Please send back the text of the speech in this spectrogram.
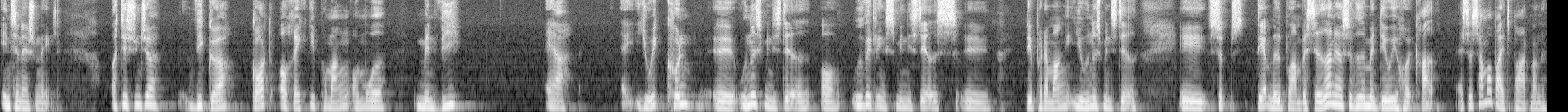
internationalt. Og det synes jeg, vi gør godt og rigtigt på mange områder. Men vi er jo ikke kun øh, Udenrigsministeriet og Udviklingsministeriets øh, departement i Udenrigsministeriet, øh, så dermed på ambassaderne osv., men det er jo i høj grad altså samarbejdspartnerne.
